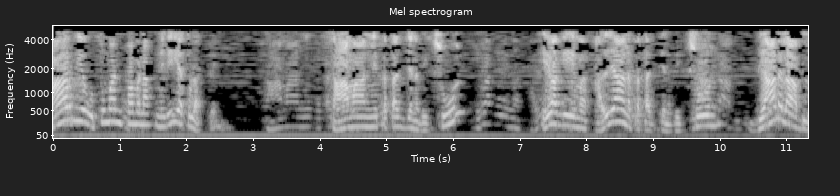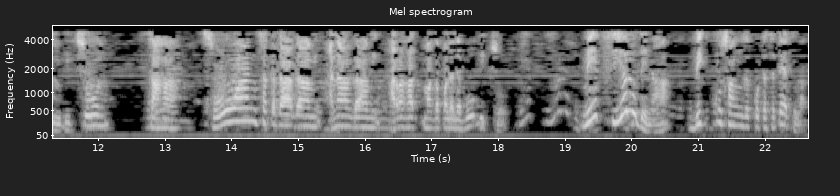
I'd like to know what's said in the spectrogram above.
ආර්ය උතුමන් පමණක් නෙවෙයි ඇතුළත් වෙන්නේ. සාමාන්‍ය ප්‍රතජන වික්ෂූන් ඒ වගේම කල්යාණ ප්‍රතජන වික්ෂූන් ධානලාභී වික්ෂූන් සහ සෝවාන් සකදාගාමි අනාගාමි අරහත් මගඵල ලැබූ භික්ෂුව. මේ සියලු දෙනා භික්ඛු සංඝ කොටසට ඇතුළත්.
